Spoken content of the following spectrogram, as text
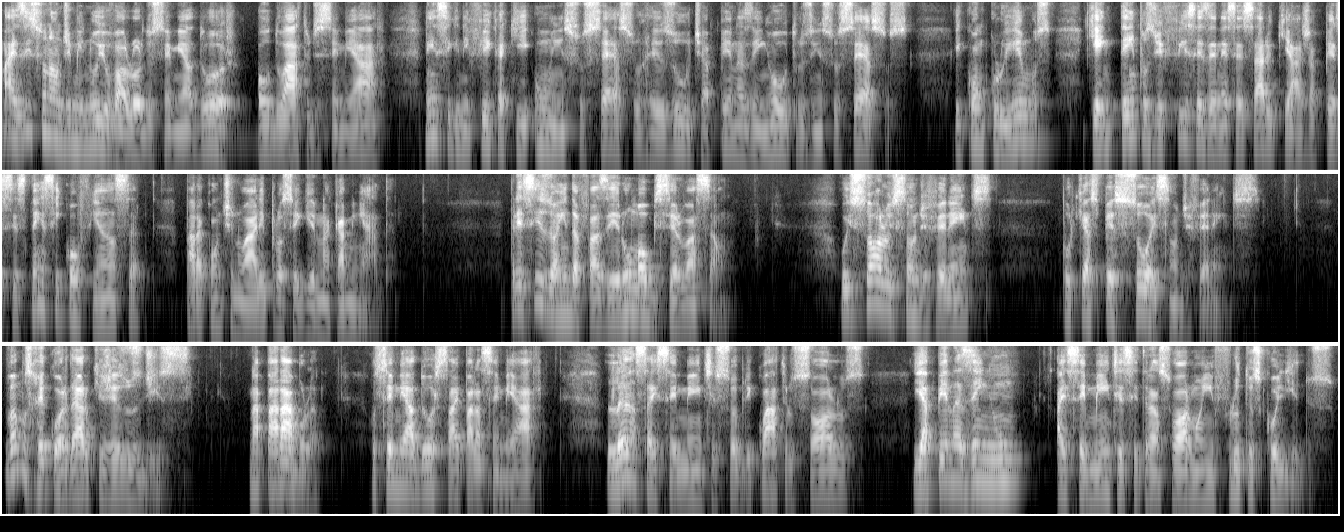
Mas isso não diminui o valor do semeador ou do ato de semear, nem significa que um insucesso resulte apenas em outros insucessos. E concluímos que em tempos difíceis é necessário que haja persistência e confiança para continuar e prosseguir na caminhada. Preciso ainda fazer uma observação. Os solos são diferentes porque as pessoas são diferentes. Vamos recordar o que Jesus disse. Na parábola, o semeador sai para semear, lança as sementes sobre quatro solos e apenas em um as sementes se transformam em frutos colhidos.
